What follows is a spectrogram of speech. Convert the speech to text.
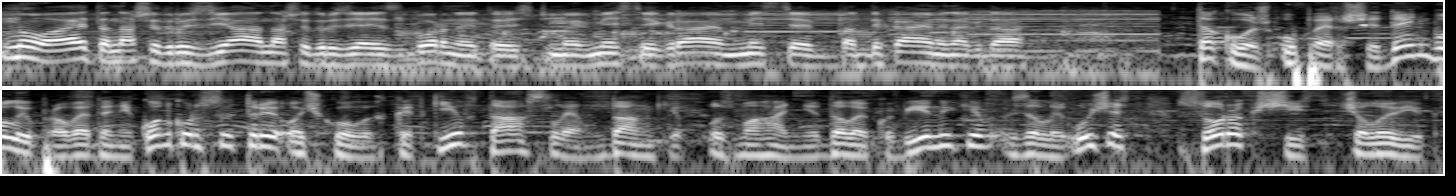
Ну, а это наши друзья, наши друзья из сборной, то есть мы вместе играем, вместе отдыхаем иногда. Також у перший день були проведені конкурси триочкових китків та слем-данків. У змаганні далекобійників взяли участь 46 чоловік.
